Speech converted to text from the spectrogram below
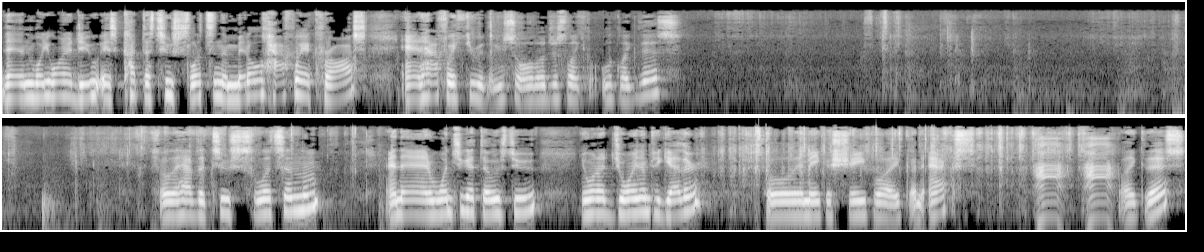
Then what you want to do is cut the two slits in the middle, halfway across, and halfway through them. So they'll just like look like this. So they have the two slits in them. And then once you get those two, you want to join them together. So they make a shape like an X. Like this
